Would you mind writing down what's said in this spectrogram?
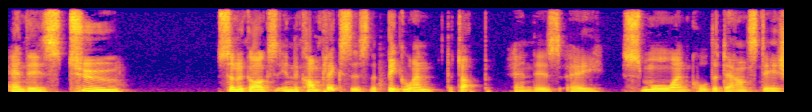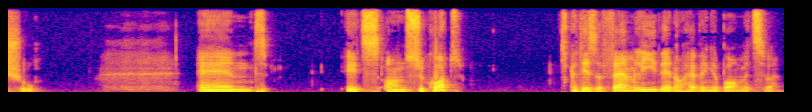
And there's two synagogues in the complex. There's the big one, the top, and there's a small one called the downstairs shul. And it's on Sukkot. There's a family they're not having a bar mitzvah.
